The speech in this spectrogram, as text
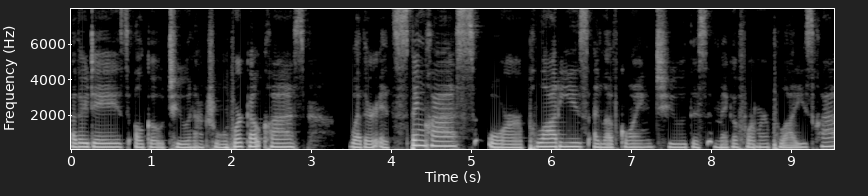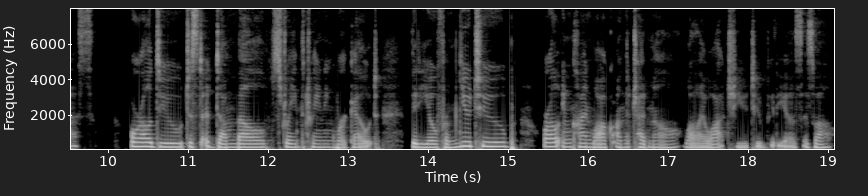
Other days I'll go to an actual workout class, whether it's spin class or Pilates. I love going to this Megaformer Pilates class. Or I'll do just a dumbbell strength training workout video from YouTube, or I'll incline walk on the treadmill while I watch YouTube videos as well.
